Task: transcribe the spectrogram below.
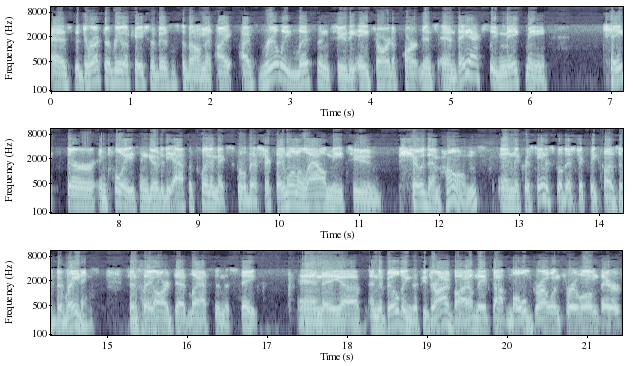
as the director of relocation and business development, I, I've really listened to the HR departments and they actually make me take their employees and go to the Appoquinimink School District. They won't allow me to show them homes in the Christina School District because of the ratings, since they are dead last in the state. And they uh, and the buildings, if you drive by them, they've got mold growing through them. They're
